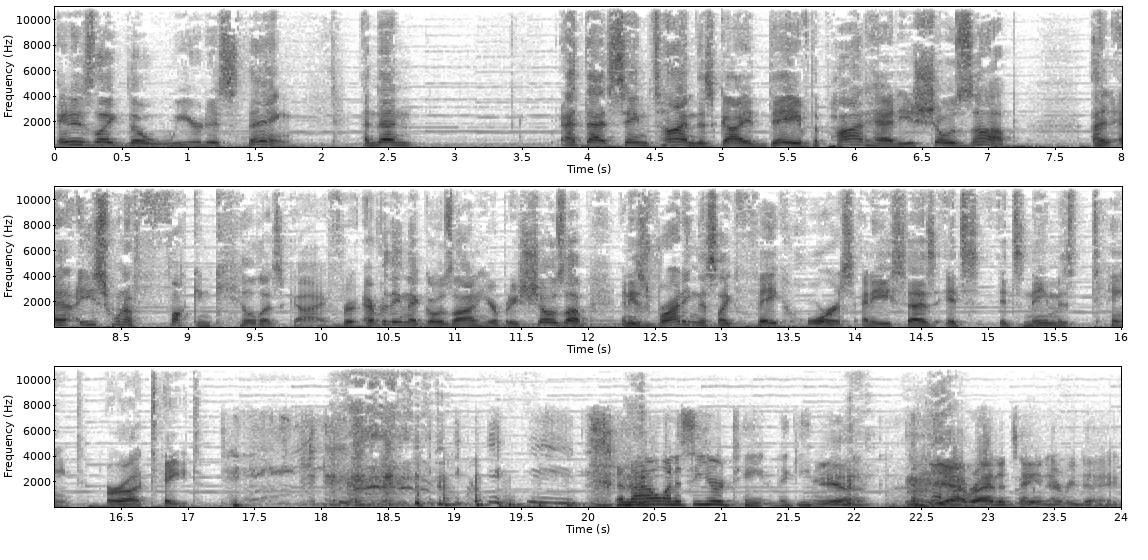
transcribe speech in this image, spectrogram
it is like the weirdest thing. And then at that same time, this guy Dave, the pothead, he shows up. And, and I just want to fucking kill this guy for everything that goes on here. But he shows up and he's riding this like fake horse, and he says its its name is Taint or uh, Tate. And now I want to see your taint, Vicky. Yeah. Yeah. I ride a taint every day.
